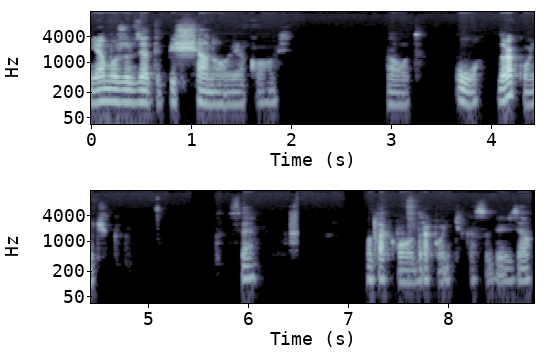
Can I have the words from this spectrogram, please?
Я можу взяти піщаного якогось. А от. О, дракончик. Все. Отакого дракончика собі взяв.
